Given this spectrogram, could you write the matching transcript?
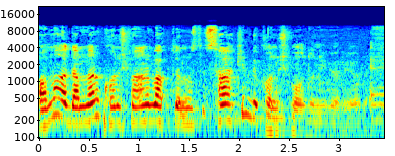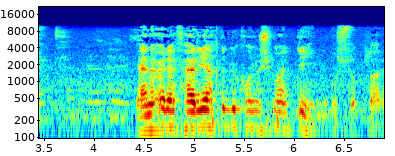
Ama adamların konuşmalarına baktığımızda sakin bir konuşma olduğunu görüyoruz. Evet. Yani öyle feryatlı bir konuşma değil uslupları.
